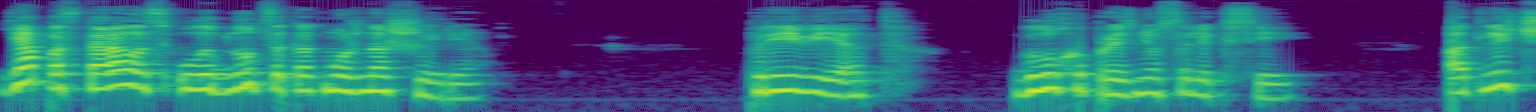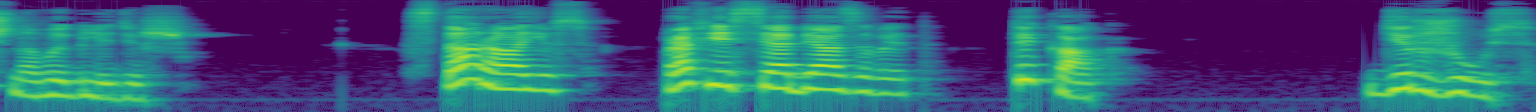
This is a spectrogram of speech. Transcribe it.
Я постаралась улыбнуться как можно шире. «Привет!» — глухо произнес Алексей. «Отлично выглядишь». «Стараюсь», Профессия обязывает. Ты как? Держусь.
